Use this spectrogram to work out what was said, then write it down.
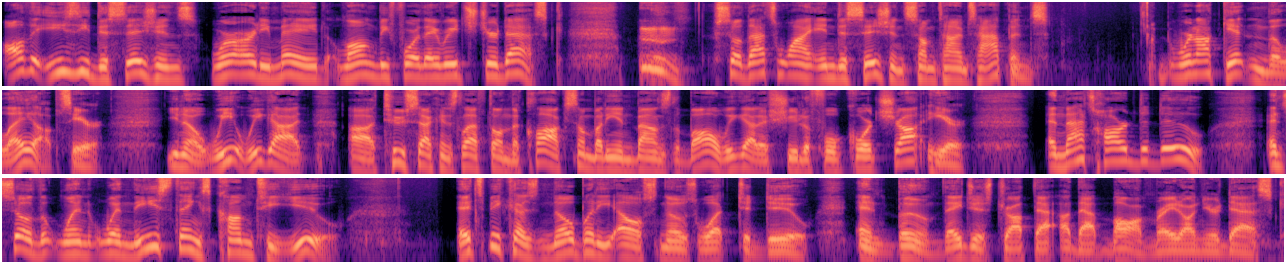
All the easy decisions were already made long before they reached your desk. so that's why indecision sometimes happens we're not getting the layups here. You know, we we got uh, two seconds left on the clock. Somebody inbounds the ball. We got to shoot a full court shot here, and that's hard to do. And so that when when these things come to you, it's because nobody else knows what to do. And boom, they just drop that, uh, that bomb right on your desk.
